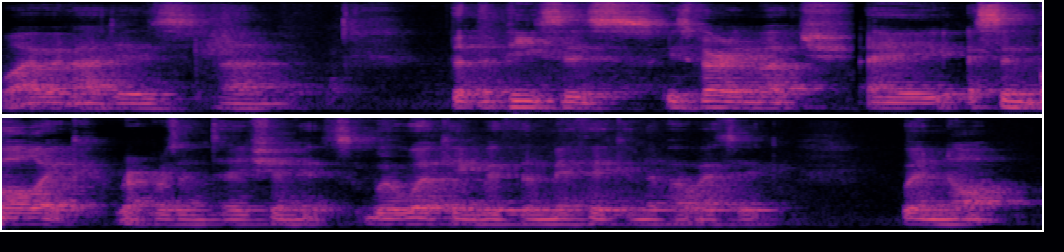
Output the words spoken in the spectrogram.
What I would add is um, that the piece is, is very much a, a symbolic representation. It's, we're working with the mythic and the poetic. We're not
